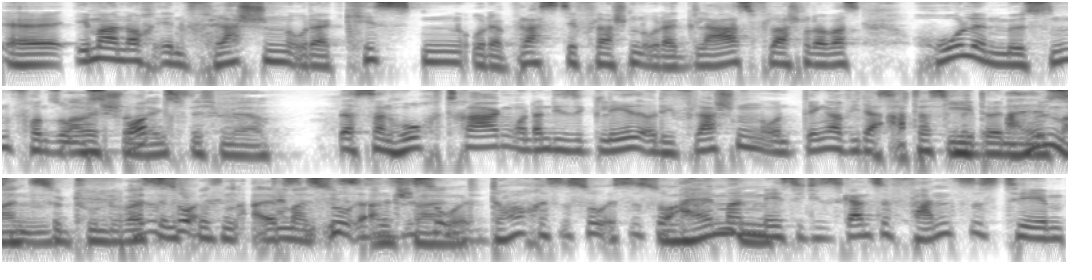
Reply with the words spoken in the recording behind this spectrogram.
äh, immer noch in Flaschen oder Kisten oder Plastikflaschen oder Glasflaschen oder was holen müssen von so Mach einem ich schon Spot, längst nicht mehr. das dann hochtragen und dann diese Gläser oder die Flaschen und Dinger wieder hat das mit abgeben Allmann zu tun? Du Das weißt ist ja nicht, was ein Allmann das so, ist das ist so, anscheinend. Doch, es ist so, es ist so Allmann-mäßig, dieses ganze Pfandsystem,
